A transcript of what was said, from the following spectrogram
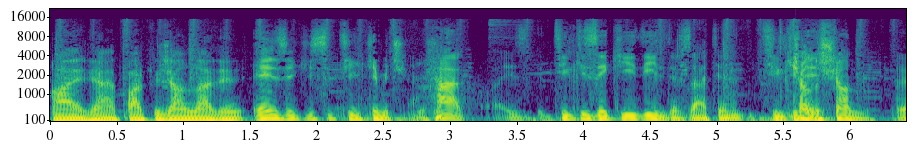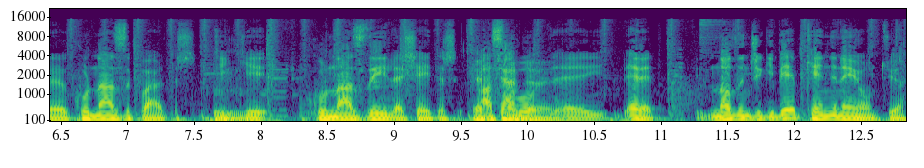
Hayır yani farklı canlılar değil. En zekisi tilki mi çıkmış? Ha tilki zeki değildir zaten. Tilki Çalışkan mı? e, kurnazlık vardır. Tilki kurnazlığıyla şeydir. Hep Aslında bu e, evet nalıncı gibi hep kendine yontuyor.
